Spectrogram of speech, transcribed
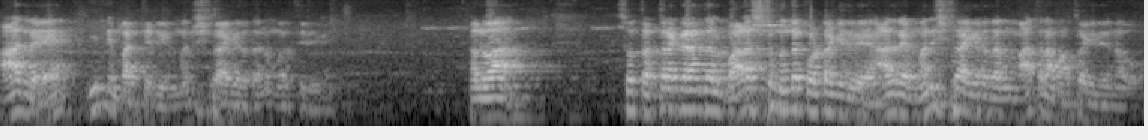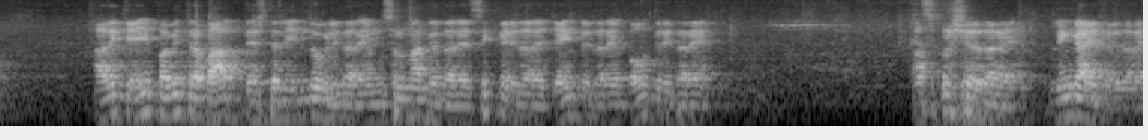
ಆದ್ರೆ ಇಲ್ಲಿ ಮರ್ತಿದ್ದೀವಿ ಮನುಷ್ಯರಾಗಿರೋದನ್ನು ಮರ್ತಿದ್ದೀವಿ ಅಲ್ವಾ? ಸೊ ತಂತ್ರಜ್ಞಾನದಲ್ಲಿ ಬಹಳಷ್ಟು ಮುಂದೆ ಕೊಟ್ಟೋಗಿದ್ವಿ, ಆದರೆ ಮನುಷ್ಯರಾಗಿರೋದನ್ನು ಮಾತ್ರ ಮರ್ತೋಗಿದ್ದೀವಿ ನಾವು. ಅದಕ್ಕೆ ಈ ಪವಿತ್ರ ಭಾರತ ದೇಶದಲ್ಲಿ ಹಿಂದೂಗಳಿದ್ದಾರೆ, ಮುಸಲ್ಮಾನರಿದ್ದಾರೆ, ಸಿಖ್ಖರಿದ್ದಾರೆ, ಜೈನರಿದ್ದಾರೆ, ಬೌದ್ಧರಿದ್ದಾರೆ, ಅಸ್ಪೃಶ್ಯರಿದ್ದಾರೆ, ಲಿಂಗಾಯತರಿದ್ದಾರೆ,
